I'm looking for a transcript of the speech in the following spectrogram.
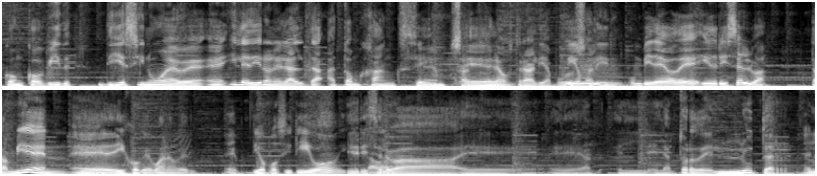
con COVID-19 eh, y le dieron el alta a Tom Hanks Sí, eh, en Australia. Pudo Vi un, salir. un video de Idris Elba También. que eh, dijo que, bueno, que dio positivo. Y que Idris estaba- Elba, eh, eh, el, el actor de Luther. El,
